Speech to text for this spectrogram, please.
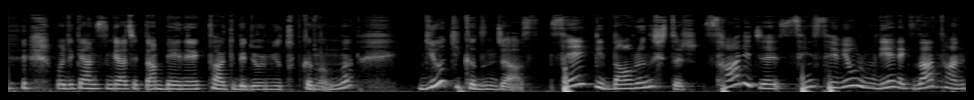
bu arada kendisini gerçekten beğenerek takip ediyorum YouTube kanalını. Diyor ki kadıncağız, sevgi davranıştır. Sadece seni seviyorum diyerek zaten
